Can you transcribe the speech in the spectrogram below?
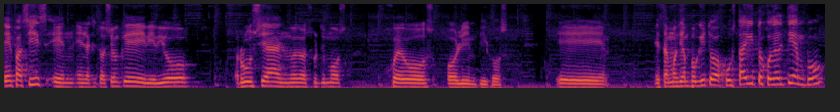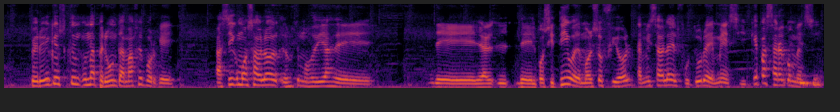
énfasis en, en, la situación que vivió Rusia en uno de los últimos Juegos Olímpicos. Eh, estamos ya un poquito ajustaditos con el tiempo, pero yo quiero una pregunta, Mafe, porque así como has hablado en los últimos días de, del positivo de Mauricio Fiol, también se habla del futuro de Messi. ¿Qué pasará con Messi?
